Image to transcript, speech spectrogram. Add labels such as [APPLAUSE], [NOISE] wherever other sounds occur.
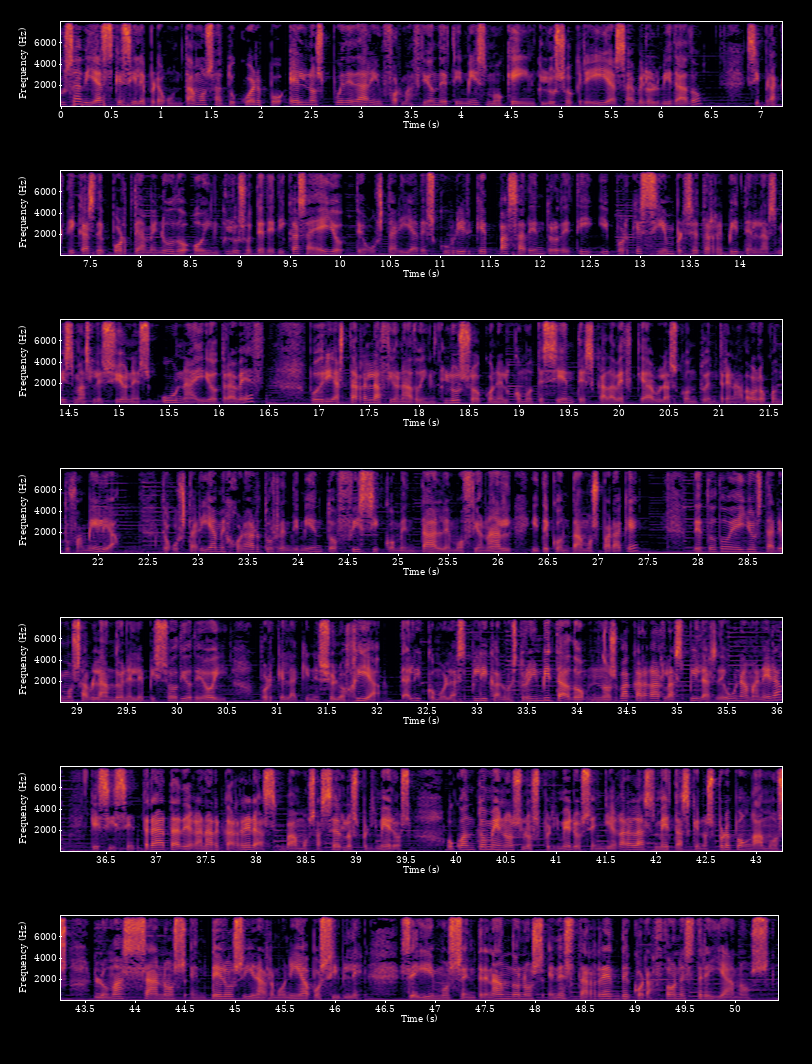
¿Tú sabías que si le preguntamos a tu cuerpo, él nos puede dar información de ti mismo que incluso creías haber olvidado? Si practicas deporte a menudo o incluso te dedicas a ello, ¿te gustaría descubrir qué pasa dentro de ti y por qué siempre se te repiten las mismas lesiones una y otra vez? Podría estar relacionado incluso con el cómo te sientes cada vez que hablas con tu entrenador o con tu familia. ¿Te gustaría mejorar tu rendimiento físico, mental, emocional y te contamos para qué? De todo ello estaremos hablando en el episodio de hoy, porque la kinesiología, tal y como la explica nuestro invitado, nos va a cargar las pilas de una manera que si se trata de ganar carreras vamos a ser los primeros, o cuanto menos los primeros en llegar a las metas que nos propongamos lo más sanos, enteros y en armonía posible. Seguimos entrenándonos en esta red de corazones trellanos.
